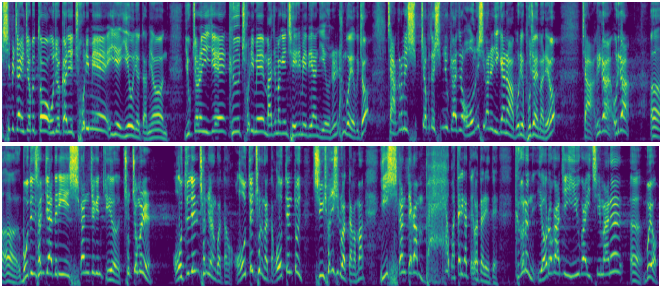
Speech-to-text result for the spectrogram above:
11장 1절부터 5절까지 초림의 이제 예언이었다면 6절은 이제 그 초림의 마지막인 재림에 대한 예언을 한 거예요. 그죠? 자, 그러면 10절부터 16절까지는 어느 시간을 얘기하나 우리가 보자 말이에요. 자, 그러니까 우리가 어, 어, 모든 선지자들이 시간적인 초점을 어떤 때는 천년왕 갔다가 어떤 초년 갔다가 어떤 또 지금 현실로 왔다가 막 이 시간대가 막 왔다리 갔다리 왔다리 했대. 그거는 여러 가지 이유가 있지만은 어, 뭐요?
